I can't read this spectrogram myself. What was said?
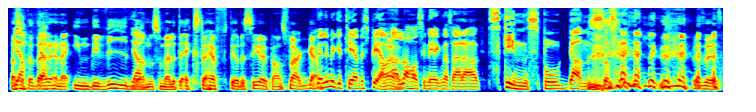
alltså ja, det där ja. är den här individen Ja. som är lite extra häftig och det ser vi på hans flagga. Väldigt mycket tv-spel. Ja, ja. Alla har sina egna så här, uh, skins på guns. Och så. Precis.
